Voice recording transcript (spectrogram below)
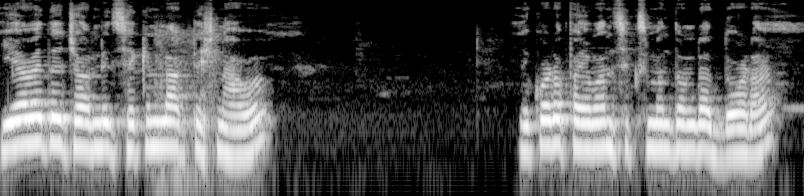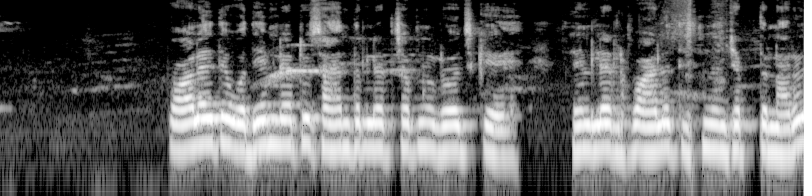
ఏవైతే చూడండి సెకండ్ లాక్టేషన్ ఆవు ఇది కూడా ఫైవ్ మంత్ సిక్స్ మంత్ ఉంటుంది దూడ. పాలు అయితే ఉదయం లీటర్ సాయంత్రం లీటర్ చొప్పున రోజుకి రెండు లీటర్ పాలు తీస్తుందని చెప్తున్నారు.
